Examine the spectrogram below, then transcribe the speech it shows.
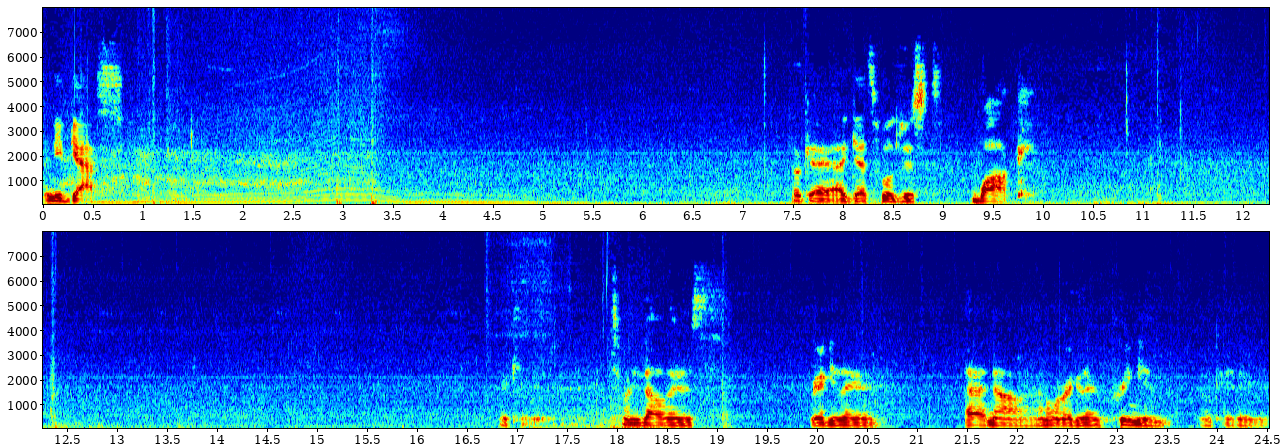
I need gas. Okay, I guess we'll just walk. Okay, twenty dollars. Regular. Uh, no, I don't want regular. Premium. Okay, there you go.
